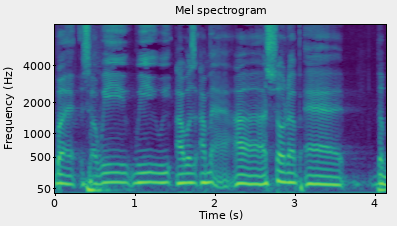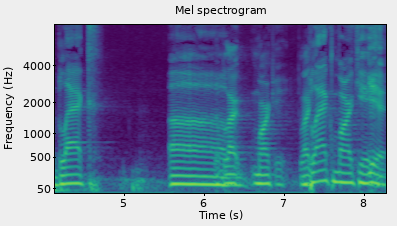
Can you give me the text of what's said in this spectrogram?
But so we we we I was I'm at, uh, I showed up at the black uh Black market, black, black market yeah,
